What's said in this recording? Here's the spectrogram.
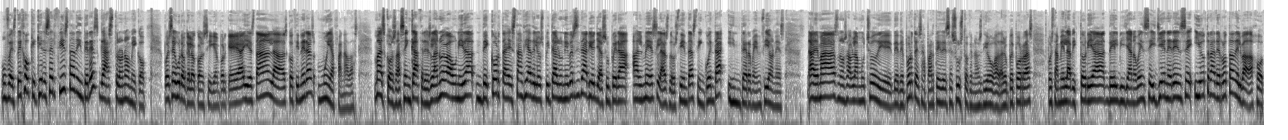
Un festejo que quiere ser fiesta de interés gastronómico. Pues seguro que lo consiguen, porque ahí están las cocineras muy afanadas. Más cosas. En Cáceres, la nueva unidad de corta estancia del Hospital Universitario ya supera al mes las 250 intervenciones. Además, nos habla mucho de, de deportes, aparte de ese susto que nos dio Guadalupe Porras, pues también la victoria del villanovense y generense y otra derrota del Badajoz.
